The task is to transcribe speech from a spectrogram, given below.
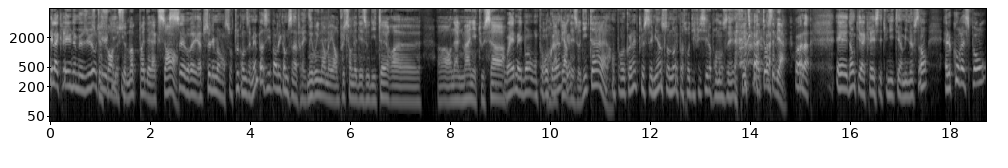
il a créé une mesure qui, Stefan qui- ne qui- se moque pas de l'accent. C'est vrai, absolument. Surtout qu'on ne sait même pas s'il parlait comme ça, Fritz. Mais oui, non, mais en plus, on a des auditeurs euh, en Allemagne et tout ça. Ouais, mais bon, on peut on va reconnaître. perdre que- des auditeurs. On peut reconnaître que c'est bien, son nom est pas trop difficile à prononcer. Fritz Plateau, c'est bien. Voilà. Et donc, il a créé cette unité en 1900. Elle correspond,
